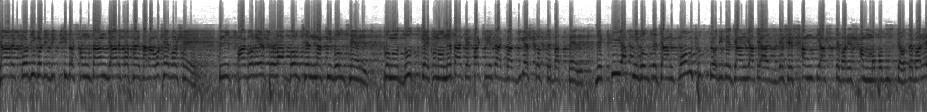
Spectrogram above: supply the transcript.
যার কোটি কোটি দীক্ষিত সন্তান, যার কথায় তারা ওঠে বসে, তিনি পাগলের প্রলাপ বলছেন না কি বলছেন? কোন দূতকে, কোন নেতাকে পাঠিয়ে তো একবার জিজ্ঞেস করতে পারতেন যে কি আপনি বলতে চান, কোন সূত্র দিতে চান যাতে আজ দেশের শান্তি আসতে পারে সাম্য প্রতিষ্ঠা হতে পারে?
